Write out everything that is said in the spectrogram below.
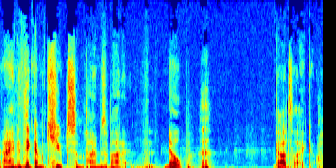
I even think I'm cute sometimes about it. Nope. God's like, oh.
